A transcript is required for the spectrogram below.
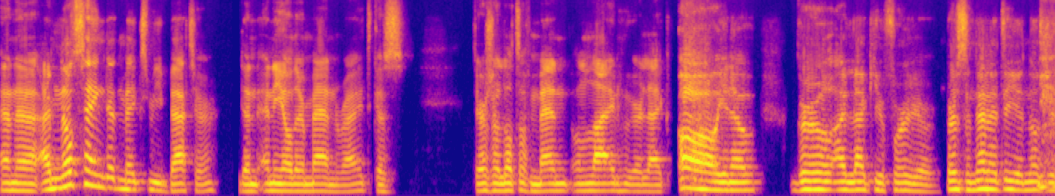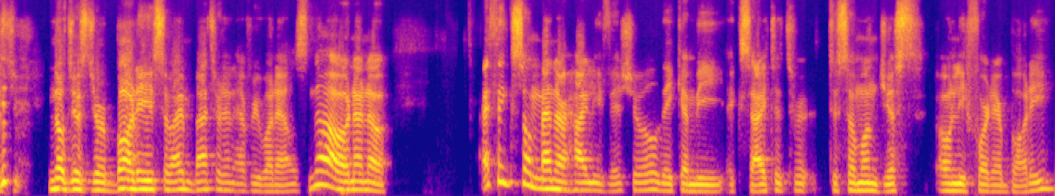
And uh, I'm not saying that makes me better than any other man, right? Because there's a lot of men online who are like, oh, you know, girl, I like you for your personality and not just not just your body, so I'm better than everyone else. No, no, no. I think some men are highly visual. They can be excited to, to someone just only for their body.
